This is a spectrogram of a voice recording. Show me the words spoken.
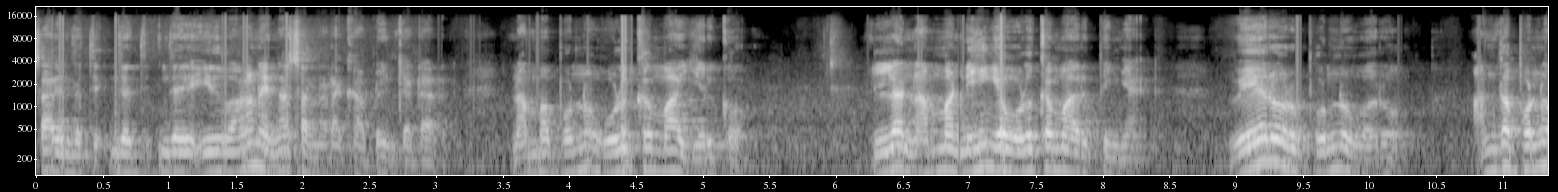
சார் இந்த இந்த இந்த இது வாங்கின என்ன சார் நடக்கு? அப்படின்னு கேட்டார். நம்ம பொண்ணு ஒழுக்கமாக இருக்கும். இல்லை நம்ம நீங்கள் ஒழுக்கமாக இருப்பீங்க. வேறொரு பொண்ணு வரும். அந்த பொண்ணை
